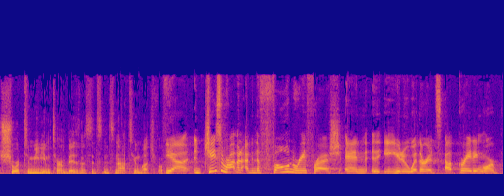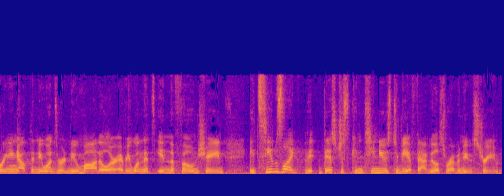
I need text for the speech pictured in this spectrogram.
short to medium term business. It's it's not too much a Yeah, Jason Rotman. I mean, the phone refresh and you know whether it's upgrading or bringing out the new ones or a new model or everyone that's in the phone chain, it seems like th- this just continues to be a fabulous revenue stream.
